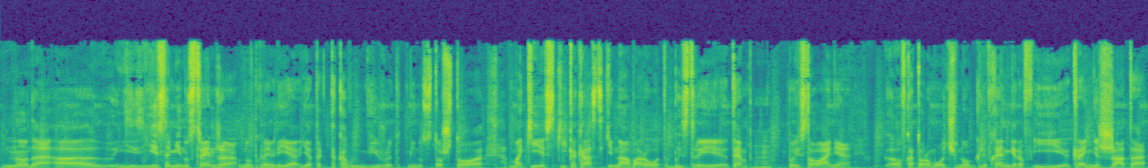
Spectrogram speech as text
Ну да. А, единственный минус Стрэнджа, ну, по крайней мере, я, я так, таковым вижу этот минус, то, что Макеевский как раз-таки наоборот быстрый темп Мгм. повествования, э, в котором очень много клиффхенгеров и крайне сжато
